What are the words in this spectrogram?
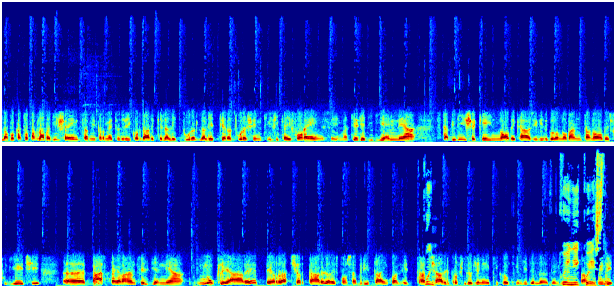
l'avvocato parlava di scienza, mi permetto di ricordare che la, lettura- la letteratura scientifica e forense in materia di DNA stabilisce che in 9 casi, 99 su 10, eh, basta e avanza il DNA nucleare per accertare la responsabilità in qual- e tracciare Quindi- il profilo genetico quindi del, del Quindi questo. Quindi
